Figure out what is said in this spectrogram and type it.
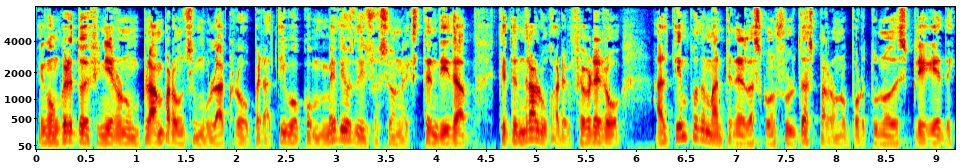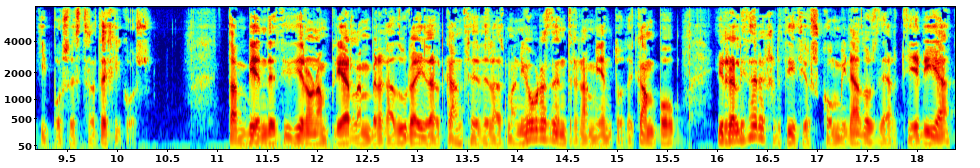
En concreto, definieron un plan para un simulacro operativo con medios de disuasión extendida que tendrá lugar en febrero, al tiempo de mantener las consultas para un oportuno despliegue de equipos estratégicos. También decidieron ampliar la envergadura y el alcance de las maniobras de entrenamiento de campo y realizar ejercicios combinados de artillería,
